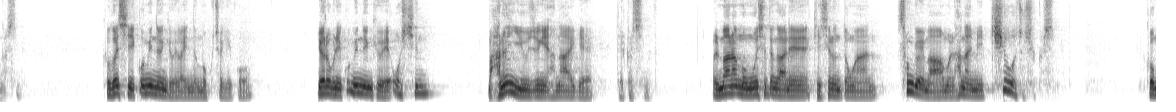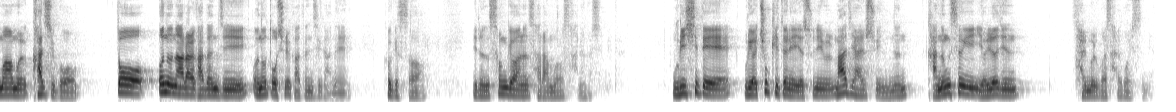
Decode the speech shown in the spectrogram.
것입니다. 그것이 꿈 있는 교회가 있는 목적이고 여러분이 꿈 있는 교회에 오신 많은 이유 중에 하나이게 될 것입니다. 얼마나 머무시든 간에 계시는 동안 성교의 마음을 하나님이 키워 주실 것입니다. 그 마음을 가지고 또 어느 나라를 가든지 어느 도시를 가든지 간에 거기서 이런 성교하는 사람으로 사는 것입니다. 우리 시대에 우리가 죽기 전에 예수님을 맞이할 수 있는 가능성이 열려진 삶을 살고 있습니다.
